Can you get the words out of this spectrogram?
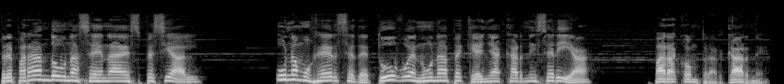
Preparando una cena especial, una mujer se detuvo en una pequeña carnicería para comprar carne.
